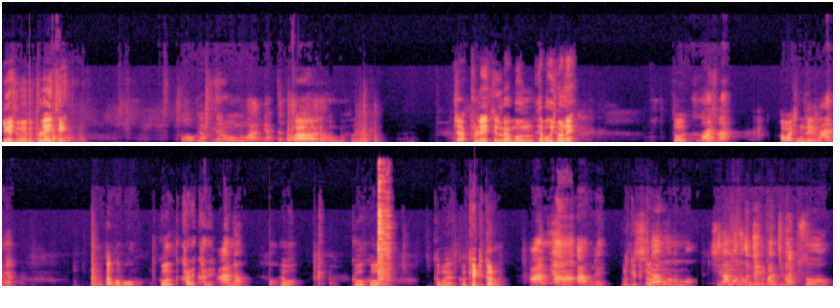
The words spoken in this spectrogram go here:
이게 중요해요 플레이팅 저거 그냥 그대로 먹는 거 아니야? 뜨거워. 아 이건 무슨 자 플레이팅을 한번 해보기 전에 또 그거 하지 마. 아 맛있는데 이거 아니야. 뭐 딴 거 뭐 그거 카레 카레 아니야. 여보 그거 그거 그 뭐냐 그 계피가루 아니야. 아 그래. 응, 계피가루 시나몬은 뭐. 시나몬은 근데 일반 집에 없어.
